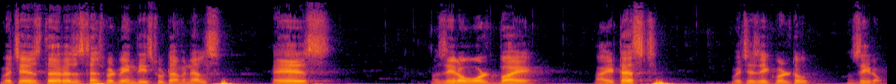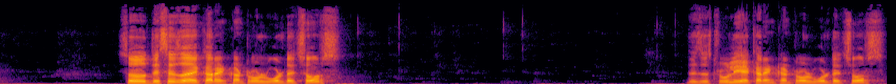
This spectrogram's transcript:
which is the resistance between these two terminals is 0 volt by I test which is equal to 0. So, this is a current controlled voltage source. This is truly a current controlled voltage source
